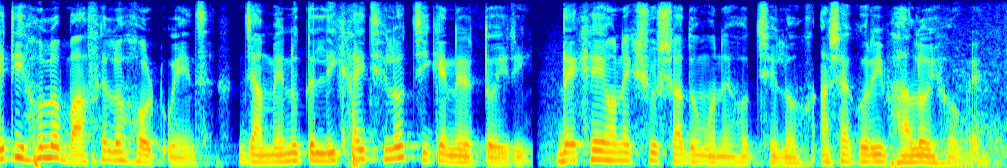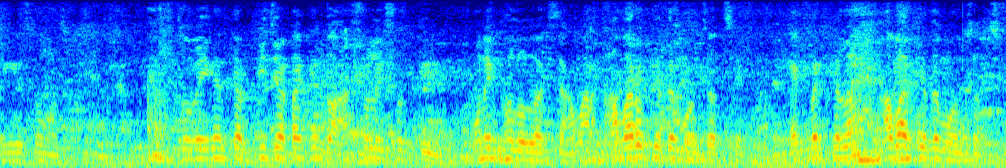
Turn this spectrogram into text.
এটি হলো বাফেলো হট উইন্স যা মেনুতে লিখাই ছিল চিকেনের তৈরি। দেখেই অনেক সুস্বাদু মনে হচ্ছিল। আশা করি ভালোই হবে। তবে এখানকার পিজাটা কিন্তু আসলে সত্যি অনেক ভালো লাগছে। আমার আবারও খেতে মন চাচ্ছে। একবার খেলাম আবার খেতে মন চাচ্ছে।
